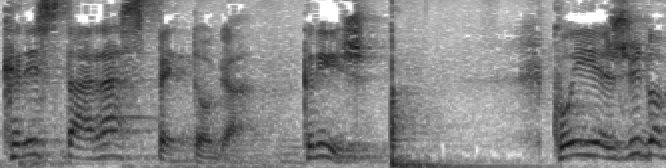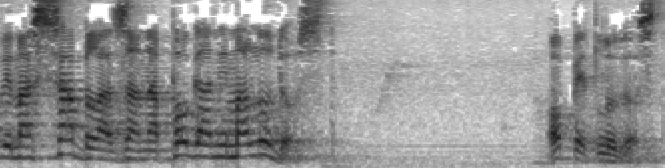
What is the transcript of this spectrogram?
Krista raspetoga. Križ. Koji je židovima sablazan, a poganima ludost. Opet ludost.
